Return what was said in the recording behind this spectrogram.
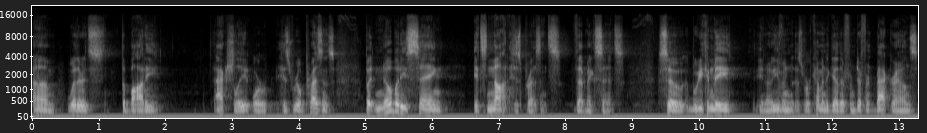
um, whether it's the body actually or His real presence, but nobody's saying it's not his presence, if that makes sense. So we can be, you know, even as we're coming together from different backgrounds,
